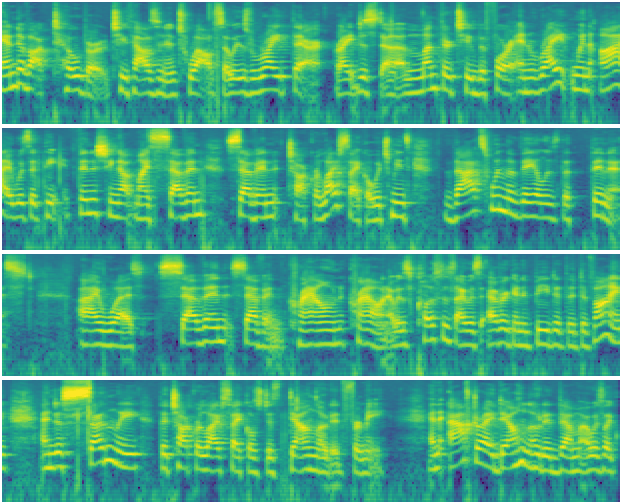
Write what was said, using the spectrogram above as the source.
end of October 2012. So it was right there, right? Just a month or two before. And right when I was at the finishing up my 7 7 chakra life cycle, which means that's when the veil is the thinnest. I was seven, seven, crown, crown. I was as close as I was ever going to be to the divine. And just suddenly the chakra life cycles just downloaded for me. And after I downloaded them, I was like,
